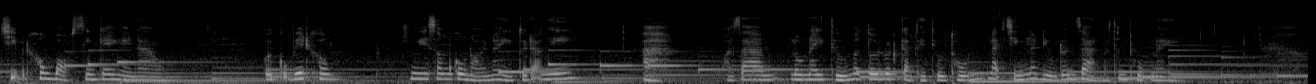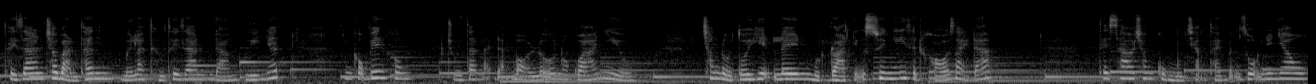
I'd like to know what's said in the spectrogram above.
chị vẫn không bỏ xin ke ngày nào ôi cậu biết không? Khi nghe xong câu nói này tôi đã nghĩ à hóa ra lâu nay thứ mà tôi luôn cảm thấy thiếu thốn lại chính là điều đơn giản và thân thuộc này. Thời gian cho bản thân mới là thứ thời gian đáng quý nhất. Nhưng cậu biết không chúng ta lại đã bỏ lỡ nó quá nhiều. Trong đầu tôi hiện lên một loạt những suy nghĩ thật khó giải đáp. Tại sao trong cùng một trạng thái bận rộn như nhau,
